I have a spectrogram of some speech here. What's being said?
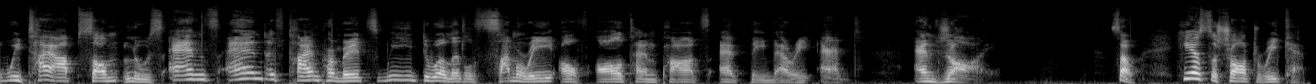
we tie up some loose ends and if time permits, we do a little summary of all 10 parts at the very end. Enjoy! So, here's a short recap.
